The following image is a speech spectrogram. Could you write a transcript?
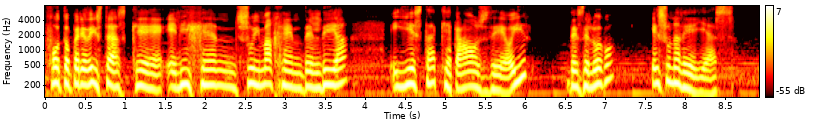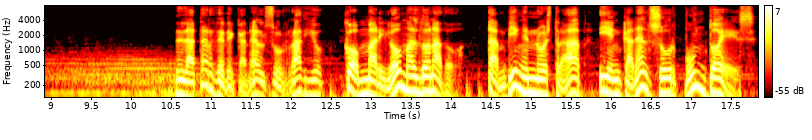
Fotoperiodistas que eligen su imagen del día y esta que acabamos de oír, desde luego, es una de ellas. La tarde de Canal Sur Radio con Mariló Maldonado, también en nuestra app y en canalsur.es.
